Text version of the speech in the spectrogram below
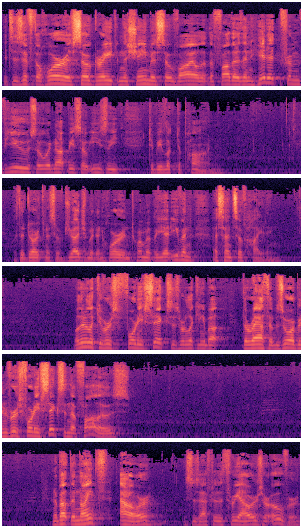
It's as if the horror is so great and the shame is so vile that the Father then hid it from view so it would not be so easy to be looked upon with the darkness of judgment and horror and torment, but yet even a sense of hiding. Well, then look at verse 46 as we're looking about the wrath absorbed. In verse 46 and that follows, and about the ninth hour, this is after the three hours are over,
